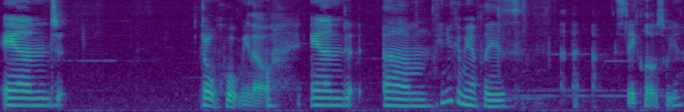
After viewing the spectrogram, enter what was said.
And don't quote me though. And um can you come here please? Stay close, will you?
